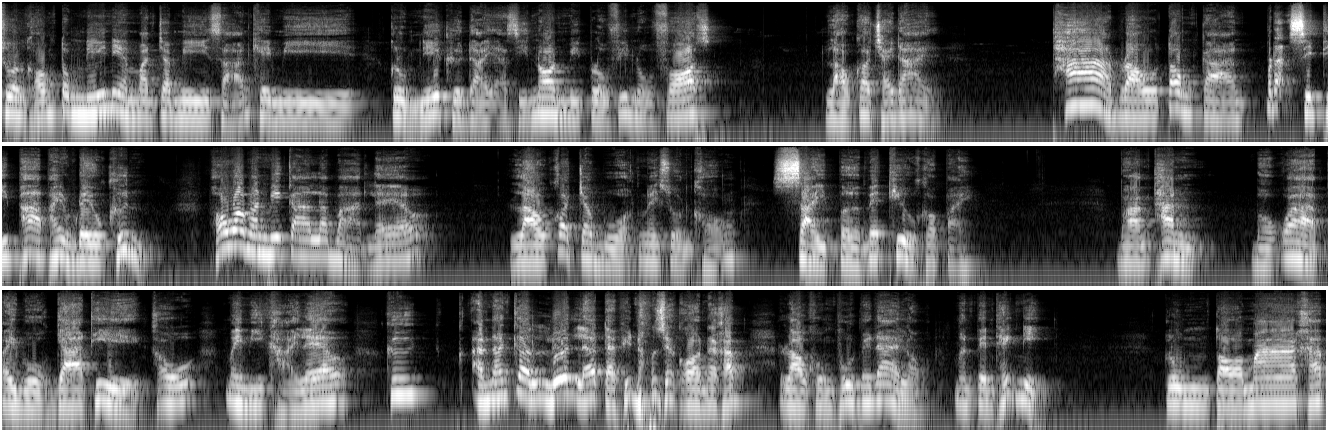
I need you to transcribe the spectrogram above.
ส่วนของตรงนี้เนี่ยมันจะมีสารเคมีกลุ่มนี้คือไดอะซินอนมีโปรฟิโนฟอสเราก็ใช้ได้ ถ้าเราต้องการประสิทธิภาพให้เร็วขึ้น เพราะว่ามันมีการระบาดแล้ว เราก็จะบวกในส่วนของไซเปอร์เมทิลเข้าไป บางท่านบอกว่าไปบวกยาที่เขาไม่มีขายแล้ว คืออันนั้นก็เลือดแล้วแต่พี่น้องเกษตรกรนะครับ เราคงพูดไม่ได้หรอก มันเป็นเทคนิค กลุ่มต่อมาครับ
